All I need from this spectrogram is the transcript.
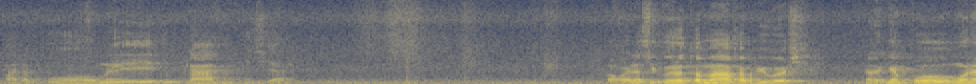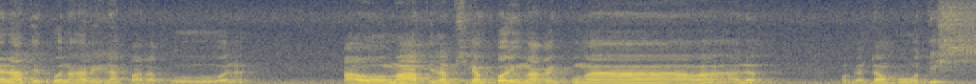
Para po may timplado din siya. Okay na siguro ito mga ka-viewers. Lalagyan po muna natin po ng harina para po ano, para matilamsikan po yung aking pong ah, ano, magandang kutis.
